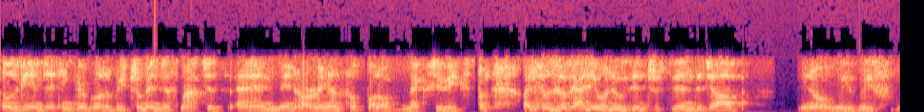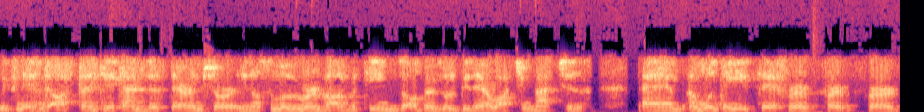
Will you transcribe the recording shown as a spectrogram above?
those games I think are going to be tremendous matches um, in hurling and football over the next few weeks. But I suppose look, anyone who's interested in the job, you know, we, we've we've named off plenty of candidates there. I'm sure you know some of them are involved with teams, others will be there watching matches. Um, and one thing you'd say for for for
